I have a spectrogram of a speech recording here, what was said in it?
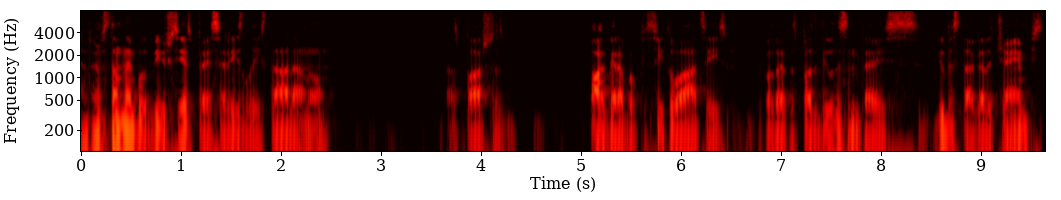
pirms tam nebūtu bijušas iespējas arī izlīst ārā no tās pašas pagraba situācijas. Kaut kā tas pats 20. 20. gada čempions.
